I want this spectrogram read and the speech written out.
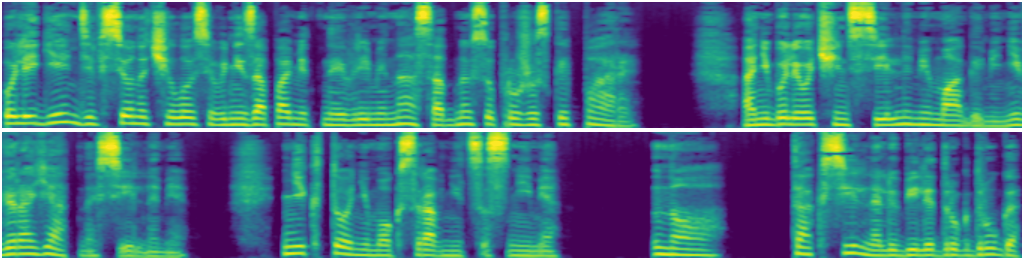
по легенде, все началось в незапамятные времена с одной супружеской пары. Они были очень сильными магами, невероятно сильными. Никто не мог сравниться с ними. Но так сильно любили друг друга,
